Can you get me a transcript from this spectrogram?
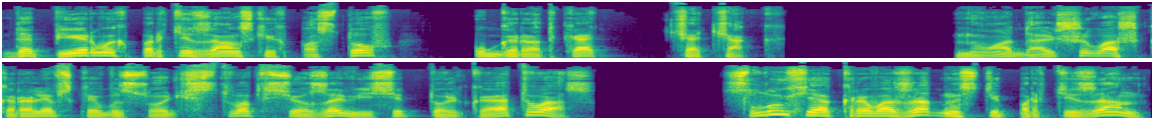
до первых партизанских постов у городка Чачак. Ну а дальше, ваше королевское высочество, все зависит только от вас. Слухи о кровожадности партизан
